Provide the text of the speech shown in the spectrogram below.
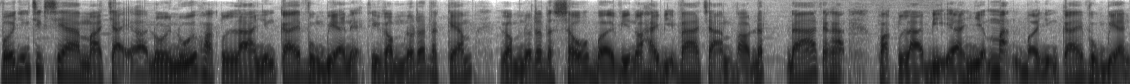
Với những chiếc xe mà chạy ở đồi núi hoặc là những cái vùng biển ấy, thì gầm nó rất là kém, gầm nó rất là xấu bởi vì nó hay bị va chạm vào đất đá chẳng hạn, hoặc là bị à, nhiễm mặn bởi những cái vùng biển.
